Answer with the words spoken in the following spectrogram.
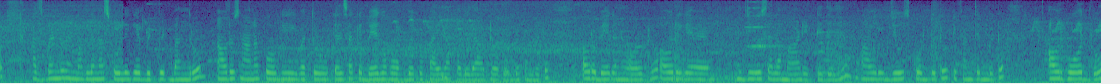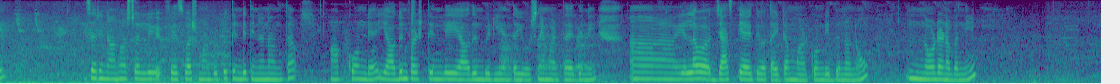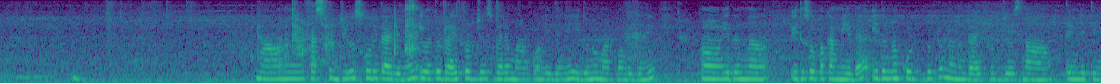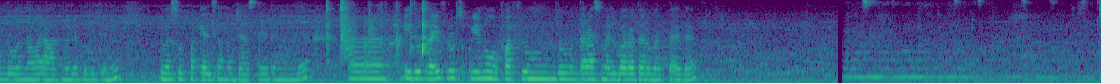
ಹಸ್ಬೆಂಡು ನನ್ನ ಮಗಳನ್ನ ಸ್ಕೂಲಿಗೆ ಬಿಟ್ಬಿಟ್ಟು ಬಂದರು. ಅವರು ಸ್ನಾನಕ್ಕೆ ಹೋಗಿ ಇವತ್ತು ಕೆಲಸಕ್ಕೆ ಬೇಗ ಹೋಗಬೇಕು ಫೈಲ್ ಹಾಕೋದಿದೆ, ಆಟೋಗೆ ಹೋಗ್ಬೇಕು ಅಂದ್ಬಿಟ್ಟು ಅವರು ಬೇಗನೆ ಹೊರಡ್ರು ಅವರಿಗೆ ಜ್ಯೂಸ್ ಎಲ್ಲ ಮಾಡಿಟ್ಟಿದ್ದೀನಿ. ಅವರು ಜ್ಯೂಸ್ ಕುಡಿದ್ಬಿಟ್ಟು ಟಿಫನ್ ತಿಂದ್ಬಿಟ್ಟು ಅವ್ರು ಹೋದರು. ಸರಿ, ನಾನು ಅಷ್ಟರಲ್ಲಿ ಫೇಸ್ ವಾಶ್ ಮಾಡಿಬಿಟ್ಟು ತಿಂಡಿ ತಿನ್ನೋಣ ಅಂತ ಹಾಕ್ಕೊಂಡೆ. ಯಾವುದನ್ನು ಫಸ್ಟ್ ತಿನ್ನಲಿ ಯಾವುದನ್ನು ಬಿಡಲಿ ಅಂತ ಯೋಚನೆ ಮಾಡ್ತಾ ಇದ್ದೀನಿ. ಎಲ್ಲ ಜಾಸ್ತಿ ಆಯಿತು ಇವತ್ತು ಐಟಮ್ ಮಾಡ್ಕೊಂಡಿದ್ದು ನಾನು. ನೋಡೋಣ ಬನ್ನಿ. ನಾನು ಫಸ್ಟ್ ಜ್ಯೂಸ್ ಕುಡಿತಾ ಇದ್ದೀನಿ. ಇವತ್ತು ಡ್ರೈ ಫ್ರೂಟ್ ಜ್ಯೂಸ್ ಬೇರೆ ಮಾಡ್ಕೊಂಡಿದ್ದೀನಿ. ಇದನ್ನು ಮಾಡ್ಕೊಂಡಿದ್ದೀನಿ. ಇದನ್ನು ಇದು ಸ್ವಲ್ಪ ಕಮ್ಮಿ ಇದೆ. ಇದನ್ನು ಕುಡಿದ್ಬಿಟ್ಟು ನಾನು ಡ್ರೈ ಫ್ರೂಟ್ ಜ್ಯೂಸ್ನ ತಿಂಡಿ ತಿಂದು ಒನ್ ಅವರ್ ಆದಮೇಲೆ ಕುಡಿತೀನಿ. ಇವಾಗ ಸ್ವಲ್ಪ ಕೆಲಸನೂ ಜಾಸ್ತಿ ಇದೆ ನನಗೆ. ಇದು ಡ್ರೈ ಫ್ರೂಟ್ಸ್ ಏನು ಪರ್ಫ್ಯೂಮ್ದು ಒಂಥರ ಸ್ಮೆಲ್ ಬರೋ ಥರ ಬರ್ತಾ ಇದೆ.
